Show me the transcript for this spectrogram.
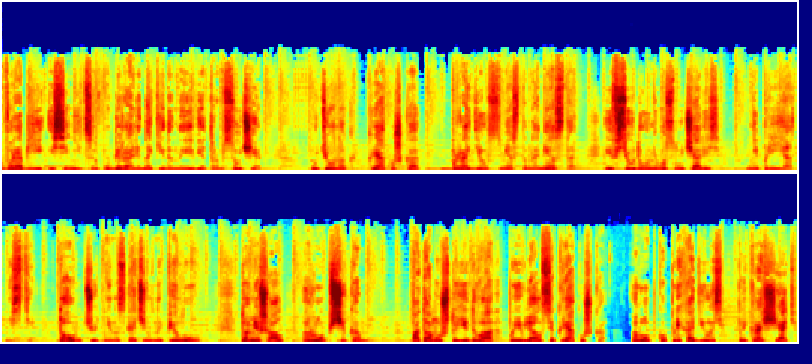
воробьи и синицы убирали накиданные ветром сучья – утенок Крякушка бродил с места на место, и всюду у него случались неприятности. То он чуть не наскочил на пилу, то мешал рубщикам, потому что едва появлялся Крякушка, рубку приходилось прекращать.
